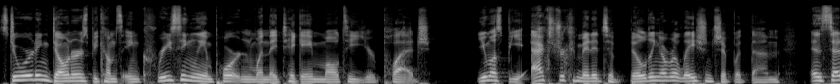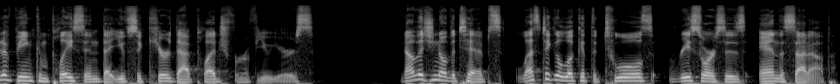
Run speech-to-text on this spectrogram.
stewarding donors becomes increasingly important when they take a multi year pledge. You must be extra committed to building a relationship with them instead of being complacent that you've secured that pledge for a few years. Now that you know the tips, let's take a look at the tools, resources, and the setup.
